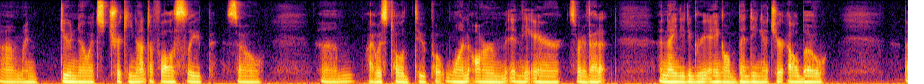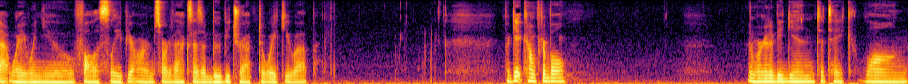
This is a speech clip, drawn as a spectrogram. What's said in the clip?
um, I do know it's tricky not to fall asleep, so um, I was told to put one arm in the air, sort of at a 90 degree angle, bending at your elbow. That way, when you fall asleep, your arm sort of acts as a booby trap to wake you up. But get comfortable, and we're going to begin to take long,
